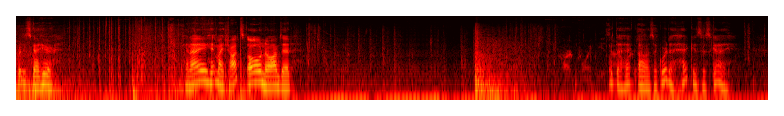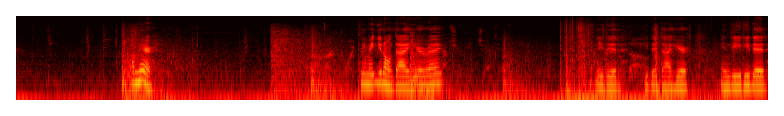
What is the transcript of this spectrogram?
Where's this guy here? Can I hit my shots? Oh no, I'm dead. What the heck? Oh, I was like, where the heck is this guy? I'm here. Teammate, you don't die here, right? He did. He did die here. Indeed, he did.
